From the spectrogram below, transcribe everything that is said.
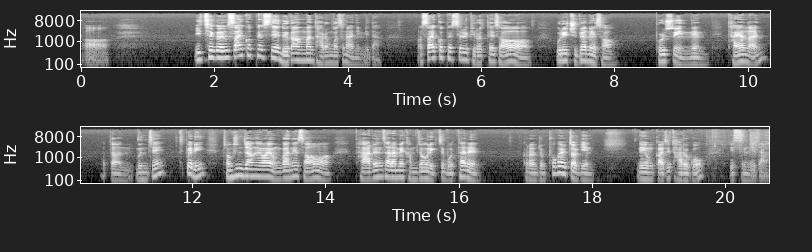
어, 이 책은 사이코패스의 뇌과학만 다룬 것은 아닙니다. 어, 사이코패스를 비롯해서 우리 주변에서 볼 수 있는 다양한 어떤 문제, 특별히 정신장애와 연관해서 다른 사람의 감정을 읽지 못하는 그런 좀 포괄적인 내용까지 다루고 있습니다.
